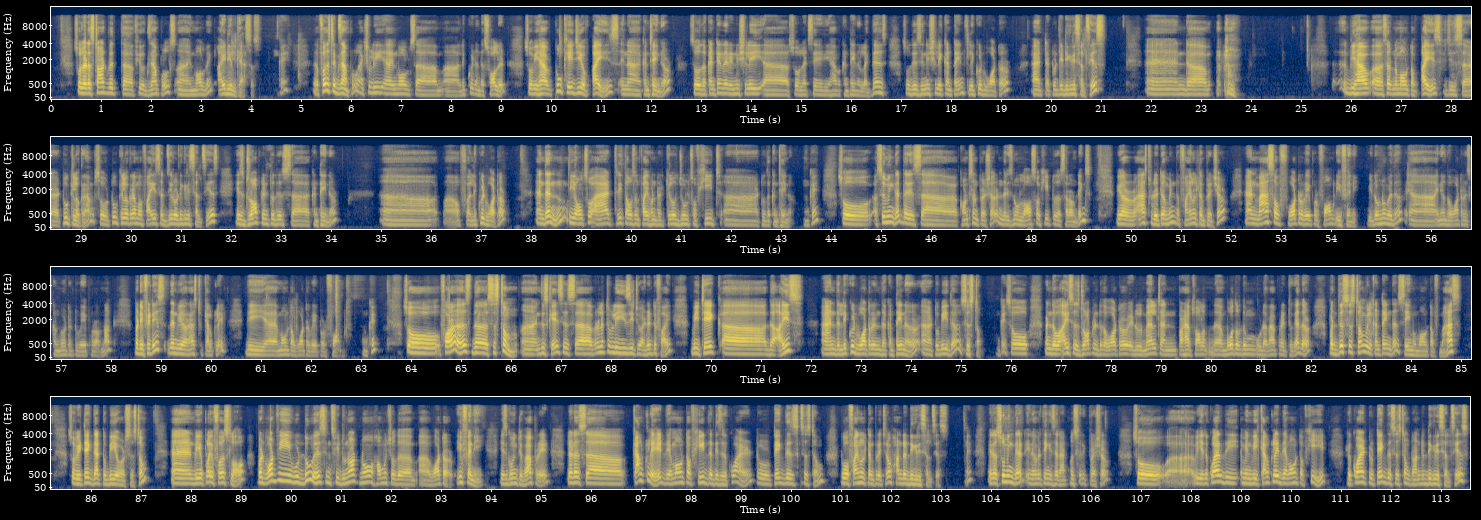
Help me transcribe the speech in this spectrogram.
So, let us start with a few examples involving ideal gases. Okay. The first example actually uh, involves um, uh, liquid and a solid. So, we have 2 kg of ice in a container. So, the container initially, uh, so let us say we have a container like this. So, this initially contains liquid water at 20 degrees Celsius and um, we have a certain amount of ice which is uh, 2 kilogram. So, 2 kilogram of ice at 0 degrees Celsius is dropped into this uh, container uh, of liquid water and then we also add 3500 kilojoules of heat uh, to the container. Okay. So, assuming that there is uh, constant pressure and there is no loss of heat to the surroundings, we are asked to determine the final temperature and mass of water vapor formed if any. We do not know whether uh, any of the water is converted to vapor or not, but if it is then we are asked to calculate the uh, amount of water vapor formed. Okay. So, for us the system uh, in this case is uh, relatively easy to identify. We take uh, the ice and the liquid water in the container uh, to be the system. Okay. So, when the ice is dropped into the water it will melt and perhaps all of the both of them would evaporate together, but this system will contain the same amount of mass. So, we take that to be our system and we apply first law but what we would do is since we do not know how much of the uh, water if any is going to evaporate, let us uh, calculate the amount of heat that is required to take this system to a final temperature of 100 degrees Celsius. Right? We are assuming that in everything is at atmospheric pressure. So, uh, we require the I mean we calculate the amount of heat required to take the system to 100 degrees Celsius.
